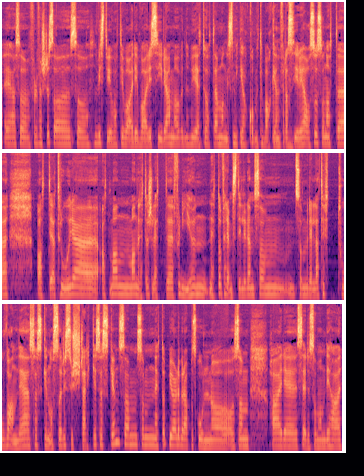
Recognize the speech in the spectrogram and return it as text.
eh, altså, For det første så, så, visste vi jo at de var i, var i, Syria, men vi vet jo at det er mange som ikke har kommet tilbake igjen fra Syria også. sånn at, eh, at jeg tror eh, at man, man, rett og slett Fordi hun nettopp fremstiller dem som, som relativt to vanlige søsken, også ressurssterke søsken, som, som, nettopp gjør det bra på skolen og, og som har, ser ut som om de har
